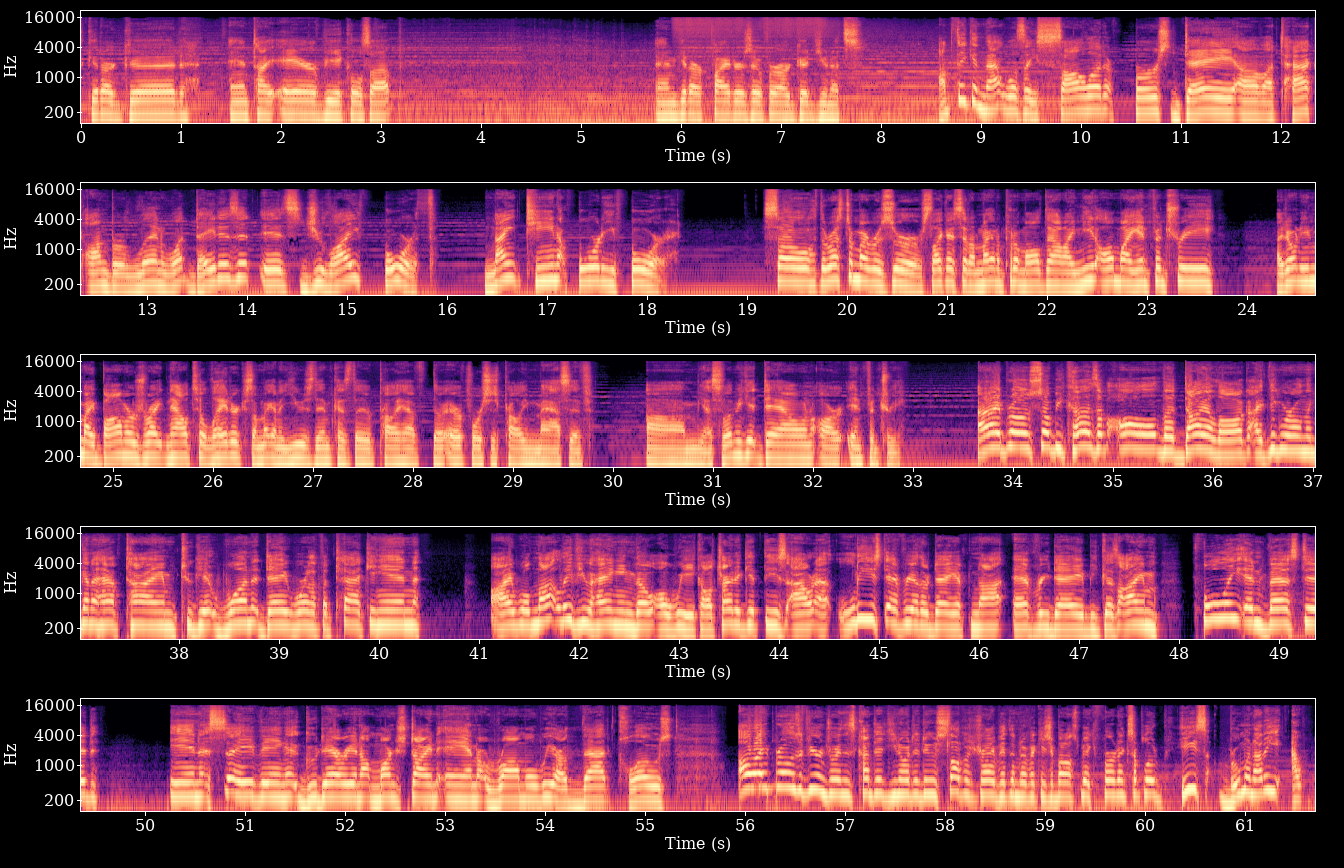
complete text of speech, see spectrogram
get our good anti-air vehicles up and get our fighters over our good units. I'm thinking that was a solid first day of attack on Berlin. What date is it? It's July 4th, 1944. So the rest of my reserves, like I said, I'm not going to put them all down. I need all my infantry. I don't need my bombers right now till later because I'm not going to use them because they probably have their air force is probably massive. Um, yeah, so let me get down our infantry. Alright, bros, so because of all the dialogue, I think we're only going to have time to get one day worth of attacking in. I will not leave you hanging, though, a week. I'll try to get these out at least every other day, if not every day, because I'm fully invested in saving Guderian, Manstein, and Rommel. We are that close. Alright, bros, if you're enjoying this content, you know what to do. Slap subscribe, hit the notification button to make for next upload. Peace, Bruchminati out.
